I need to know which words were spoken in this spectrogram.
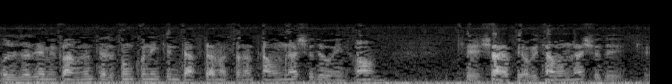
می میفرمودن تلفن کنین که دفتر مثلا تموم نشده و اینها که شرفیابی تموم نشده که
